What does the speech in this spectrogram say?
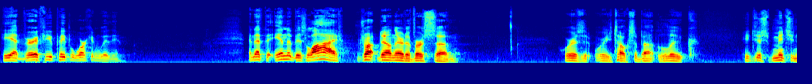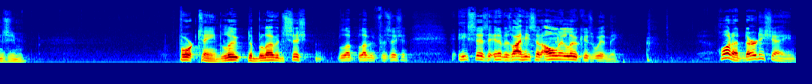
he had very few people working with him. And at the end of his life, drop down there to verse um, where is it where he talks about Luke? He just mentions him. 14, Luke, the beloved, beloved physician. He says at the end of his life, he said, Only Luke is with me. what a dirty shame.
